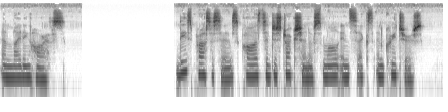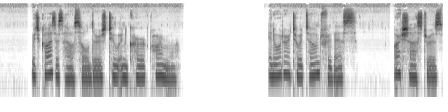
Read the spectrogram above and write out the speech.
and lighting hearths. These processes cause the destruction of small insects and creatures which causes householders to incur karma. In order to atone for this, our Shastras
